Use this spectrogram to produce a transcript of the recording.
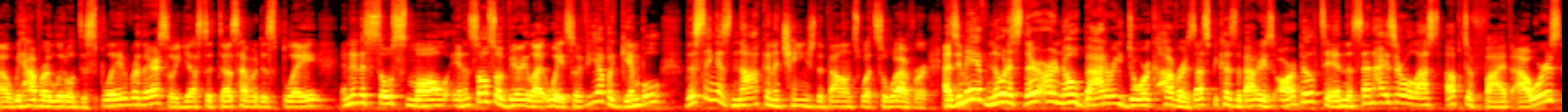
Uh, we have our little display over there. So yes, it does have a display and it is so small and it's also very lightweight. So if you have a gimbal, this thing is not gonna change the balance whatsoever. As you may have noticed, there are no battery door covers. That's because the batteries are built in. The Sennheiser will last up to five hours,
